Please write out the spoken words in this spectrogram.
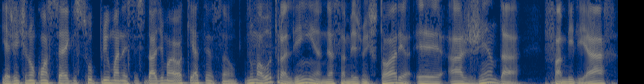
e a gente não consegue suprir uma necessidade maior que é a atenção. Numa outra linha, nessa mesma história, é, a agenda familiar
